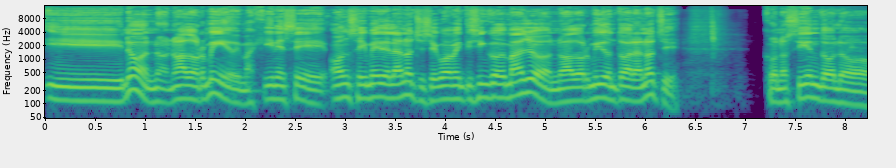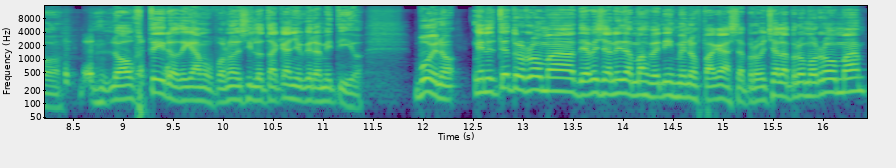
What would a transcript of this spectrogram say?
Y no, no, no ha dormido. Imagínese, once y media de la noche, llegó a 25 de mayo, no ha dormido en toda la noche. Conociendo lo, lo austero, digamos, por no decir lo tacaño que era mi tío. Bueno, en el Teatro Roma de Avellaneda más venís menos pagás. Aprovechá la promo Roma,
